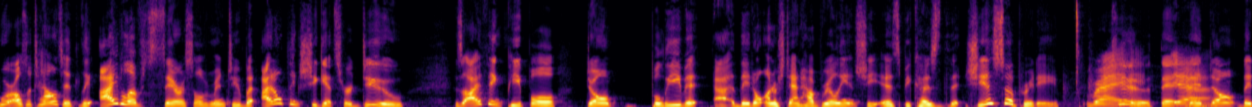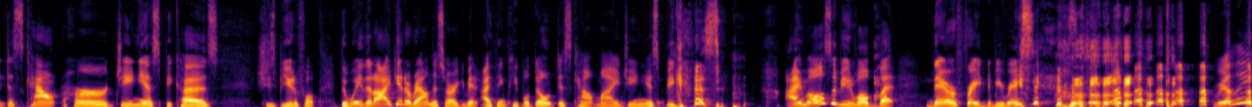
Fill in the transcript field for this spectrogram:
who are also talented. Like, I love Sarah Silverman too, but I don't think she gets her due. Because I think people don't believe it. Uh, they don't understand how brilliant she is because that she is so pretty Right. too. They they don't they discount her genius because she's beautiful. The way that I get around this argument, I think people don't discount my genius because I'm also beautiful, but they're afraid to be racist. really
